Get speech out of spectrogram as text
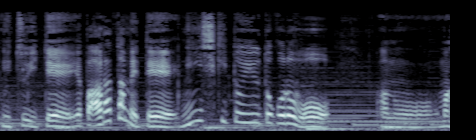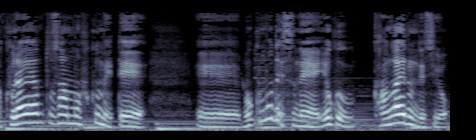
について、やっぱ改めて認識というところを、あの、まあ、クライアントさんも含めて、えー、僕もですね、よく考えるんですよ。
